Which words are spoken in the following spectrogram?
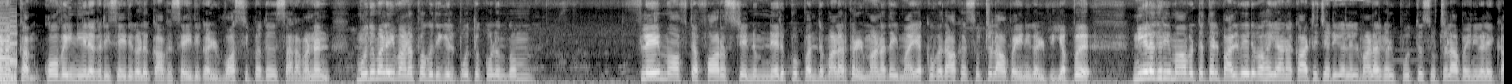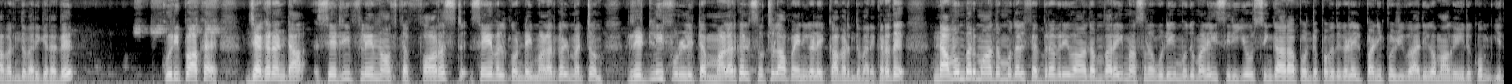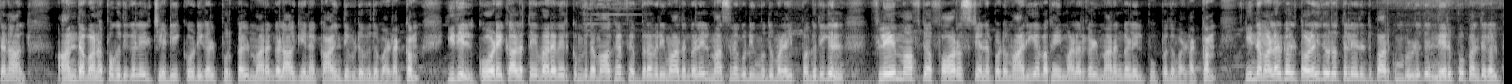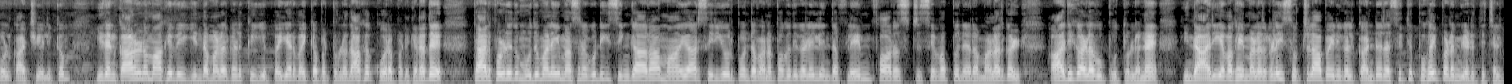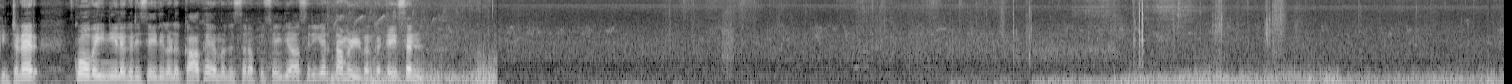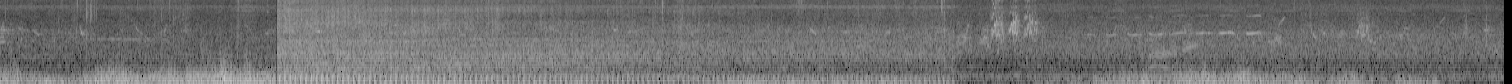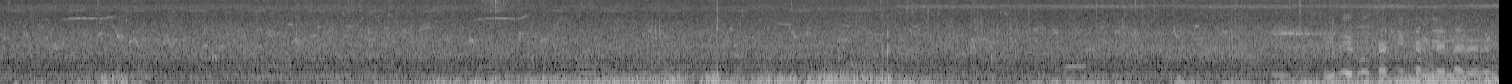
வணக்கம். கோவை நீலகிரி செய்திகளுக்காக செய்திகள் வாசிப்பது சரவணன். முதுமலை வனப்பகுதியில் பூத்துக் குலுங்கும் ஃப்ளேம் ஆஃப் த ஃபாரஸ்ட் என்னும் நெருப்பு பந்து மலர்கள் மனதை மயக்குவதாக சுற்றுலா பயணிகள் வியப்பு. நீலகிரி மாவட்டத்தில் பல்வேறு வகையான காட்டுச் செடிகளில் மலர்கள் பூத்து சுற்றுலா பயணிகளை கவர்ந்து வருகிறது. குறிப்பாக jacaranda cherry flame of the forest சேவல் கொண்டை மலர்கள் மற்றும் ரெட்லீஃப் உள்ளிட்ட மலர்கள் சுற்றுலா பயணிகளை கவர்ந்து வருகிறது. நவம்பர் மாதம் முதல் பிப்ரவரி மாதம் வரை மசனகுடி முதுமலை சிறியூர் சிங்காரா போன்ற பகுதிகளில் பனிப்பொழிவு அதிகமாக இருக்கும். இதனால் அந்த வனப்பகுதிகளில் செடி கொடிகள் புற்கள் மரங்கள் ஆகியன காய்ந்து விடுவது வழக்கம். இதில் கோடை காலத்தை வரவேற்கும் விதமாக பிப்ரவரி மாதங்களில் மசனகுடி முதுமலை பகுதியில் ஃப்ளேம் ஆஃப் த ஃபாரஸ்ட் எனப்படும் அரிய வகை மலர்கள் மரங்களில் பூப்பது வழக்கம். இந்த மலர்கள் தொலைதூரத்தில் இருந்து பார்க்கும் பொழுது நெருப்பு பந்துகள் போல் காட்சியளிக்கும். இதன் காரணம் காரணமாகவே இந்த மலர்களுக்கு இப்பெயர் வைக்கப்பட்டுள்ளதாக கூறப்படுகிறது. தற்பொழுது முதுமலை மசனகுடி சிங்காரா மாயார் சிறியூர் போன்ற வனப்பகுதிகளில் இந்த பிளேம் ஃபாரஸ்ட் சிவப்பு நிற மலர்கள் அதிக அளவு பூத்துள்ளன. இந்த அரிய வகை மலர்களை சுற்றுலா பயணிகள் கண்டு ரசித்து புகைப்படம் எடுத்துச் செல்கின்றனர். கோவை நீலகிரி செய்திகளுக்காக எமது சிறப்பு செய்தி ஆசிரியர் தமிழ் வெங்கடேசன். எதுவும் கட்டியிருக்காங்களே என்ன இது இது?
